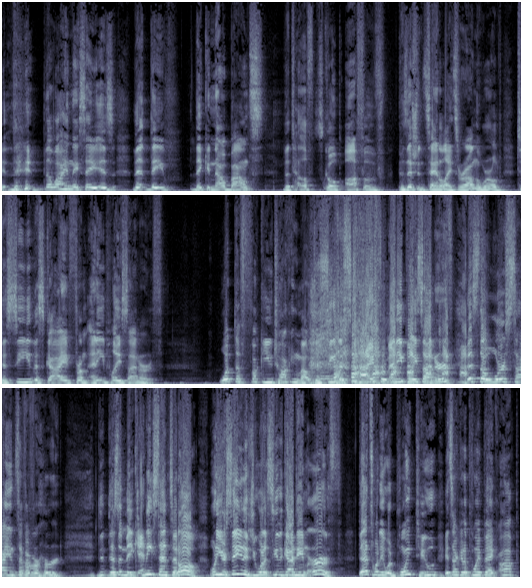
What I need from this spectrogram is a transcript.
the, the line they say is that they they can now bounce the telescope off of positioned satellites around the world to see the sky from any place on Earth. What the fuck are you talking about? To see the sky from any place on Earth? That's the worst science I've ever heard. It doesn't make any sense at all. What you're saying is you want to see the goddamn Earth. That's what it would point to. It's not going to point back up.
